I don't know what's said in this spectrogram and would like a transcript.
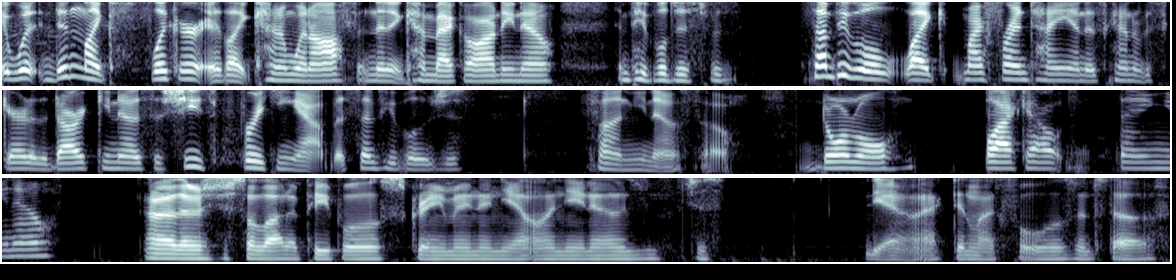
it, w- didn't like flicker; it like kind of went off and then it come back on, you know. And people just was. Some people like my friend Tyann is kind of scared of the dark, you know, so she's freaking out. But some people it was just fun, you know. So normal blackout thing, you know? Uh, there was just a lot of people screaming and yelling, you know, just, know, acting like fools and stuff.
